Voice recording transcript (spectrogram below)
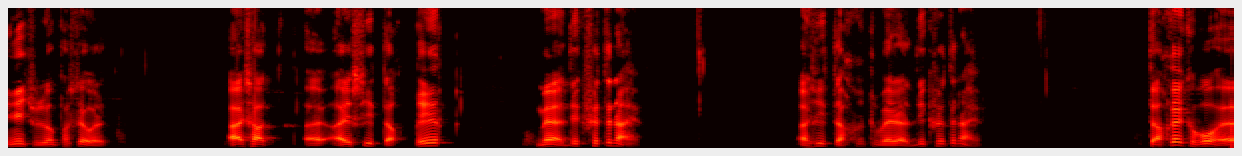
انہیں چیزوں میں پھنسے ہوئے رہتے ایسا، ایسی تحقیق میں ادھک فتنہ ہے۔ ایسی تحقیق میرے ادھک فتنہ ہے۔ تحقیق وہ ہے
